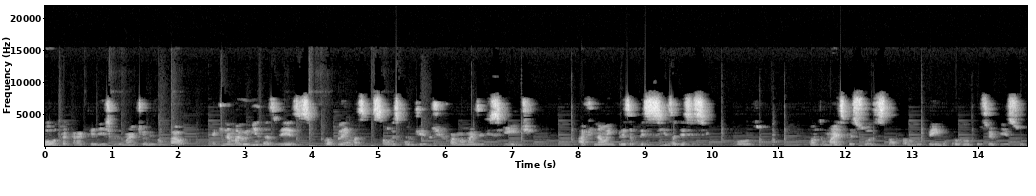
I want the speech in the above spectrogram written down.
Outra característica do marketing horizontal é que, na maioria das vezes, problemas são respondidos de forma mais eficiente. Afinal, a empresa precisa desse ciclo Quanto mais pessoas estão falando bem do produto ou serviço,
